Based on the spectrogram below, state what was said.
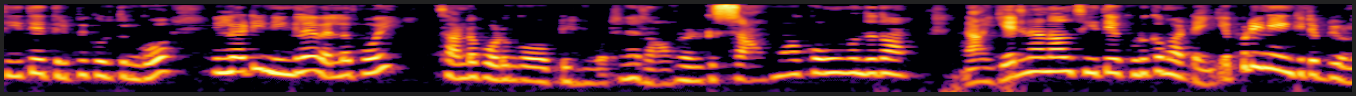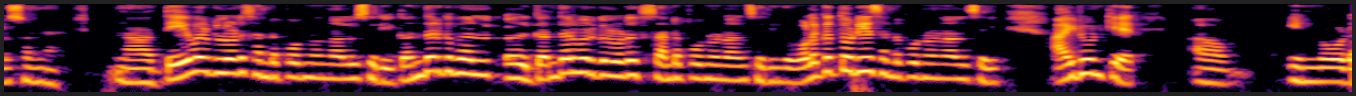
சீத்தையை திருப்பி கொடுத்துருங்கோ. இல்லாட்டி நீங்களே வெளில போய் சண்டை போடுங்கோ அப்படின்னு உடனே ராவணனுக்கு செம்ம கோவம் வந்துதான் நான் என்னன்னாலும் சீத்தையை கொடுக்க மாட்டேன். எப்படி நீ என்கிட்ட இப்படி ஒன்று சொன்னேன் நான் தேவர்களோட சண்டை போடணுன்னாலும் சரி கந்தர்கள் கந்தர்வர்களோட சண்டை போடணுன்னாலும் சரி இந்த உலகத்தோடையே சண்டை போடணுன்னாலும் சரி ஐ டோன்ட் கேர் என்னோட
